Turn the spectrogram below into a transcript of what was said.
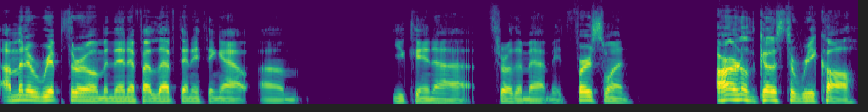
I'm gonna rip through them, and then if I left anything out, um, you can uh, throw them at me. First one, Arnold goes to recall.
